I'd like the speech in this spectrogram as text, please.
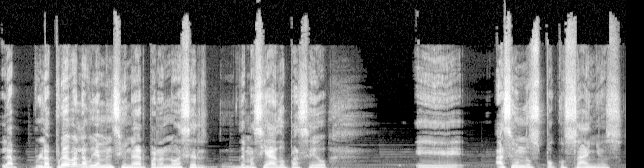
la, la, prueba la voy a mencionar para no hacer demasiado paseo. Eh, hace unos pocos años,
